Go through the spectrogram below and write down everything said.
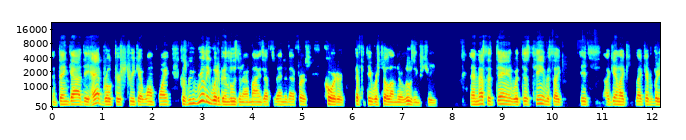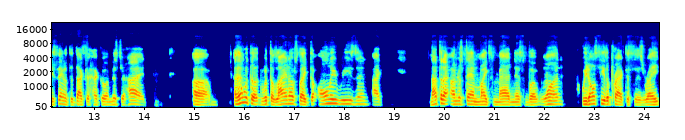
and thank God they had broke their streak at one point because we really would have been losing our minds after the end of that first quarter if they were still on their losing streak. And that's the thing with this team. It's like it's again like like everybody's saying with the Dr. Hecko and Mr. Hyde. Um, and then with the with the lineups, like the only reason I not that I understand Mike's madness, but one, we don't see the practices, right?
